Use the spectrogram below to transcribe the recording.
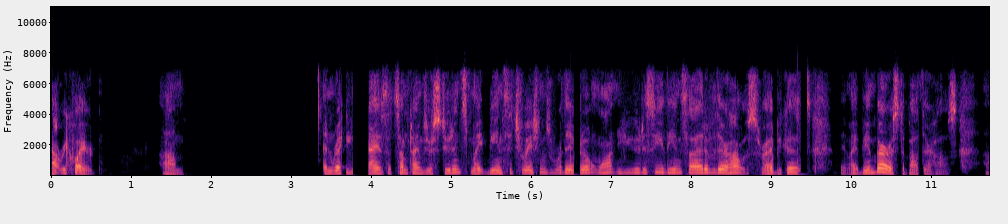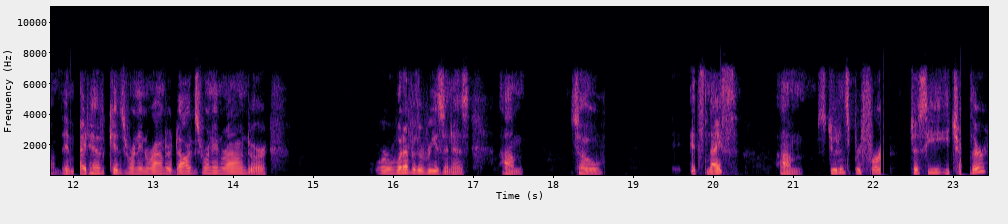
Not required. Um, and recognize that sometimes your students might be in situations where they don't want you to see the inside of their house, right? Because they might be embarrassed about their house. Um, they might have kids running around or dogs running around or or whatever the reason is. Um, so it's nice. Um, students prefer to see each other.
